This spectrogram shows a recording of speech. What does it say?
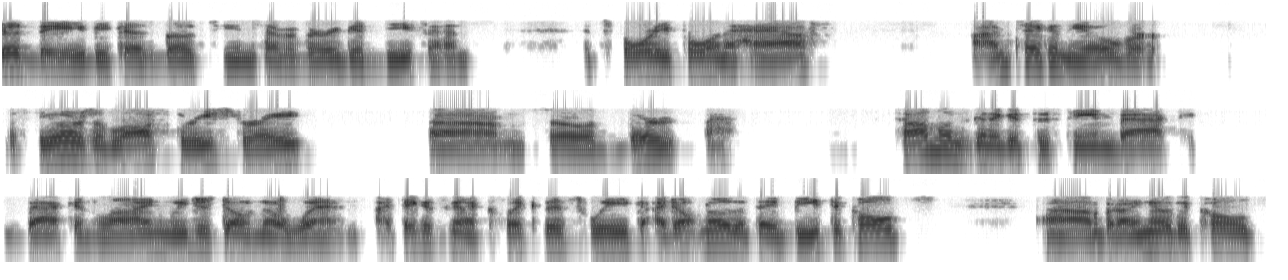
should be because both teams have a very good defense. It's 44 and a half. I'm taking the over. The Steelers have lost three straight. Um, so they're Tomlin's going to get this team back back in line. We just don't know when. I think it's going to click this week. I don't know that they beat the Colts, um, but I know the Colts.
